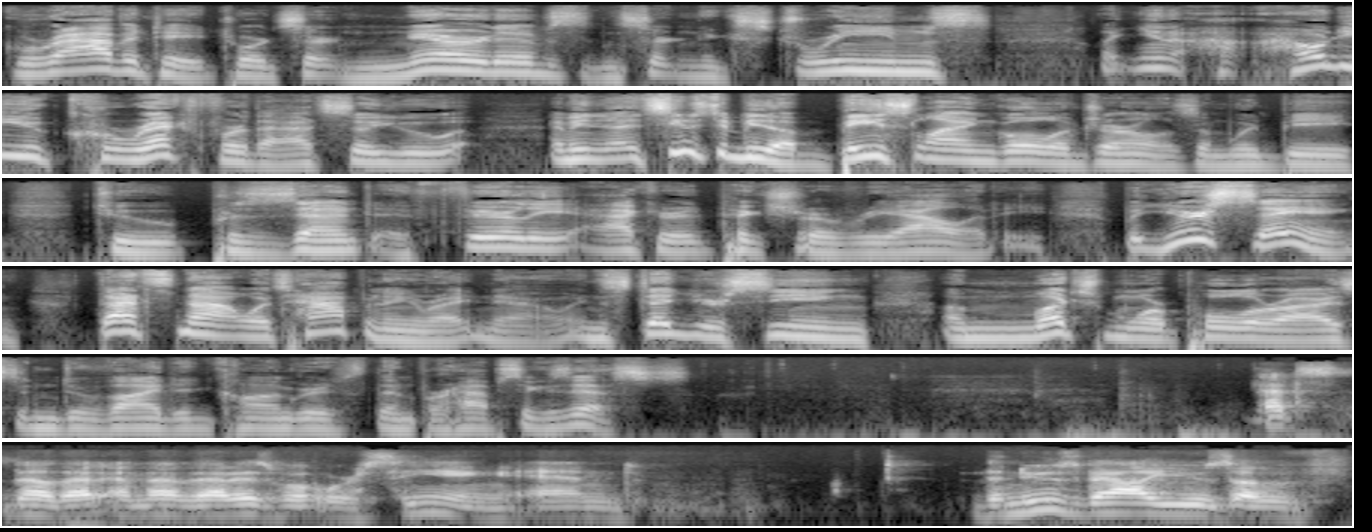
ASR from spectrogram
gravitate towards certain narratives and certain extremes, like, you know, how, how do you correct for that so you I mean, it seems to be the baseline goal of journalism would be to present a fairly accurate picture of reality. But you're saying that's not what's happening right now. Instead, you're seeing a much more polarized and divided Congress than perhaps exists. That's no, that and that, that is what we're seeing. And the news values of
